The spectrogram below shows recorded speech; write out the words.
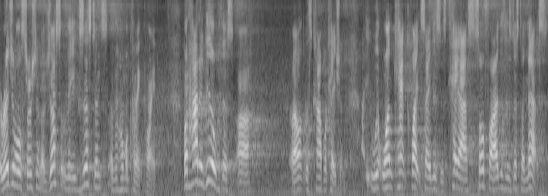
original assertion of just the existence of the homoclinic point. But how to deal with this uh, well, this complication. One can't quite say this is chaos. So far, this is just a mess.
